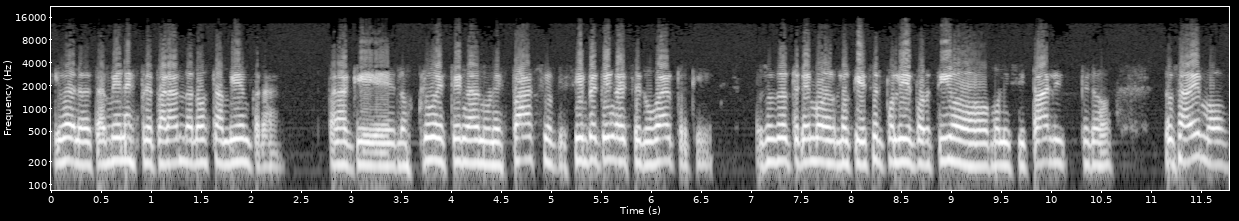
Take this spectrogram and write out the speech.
y bueno, también es preparándonos también para, para que los clubes tengan un espacio, que siempre tenga ese lugar, porque nosotros tenemos lo que es el polideportivo municipal, pero no sabemos,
